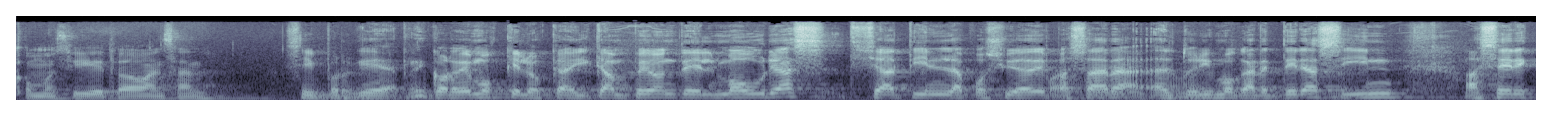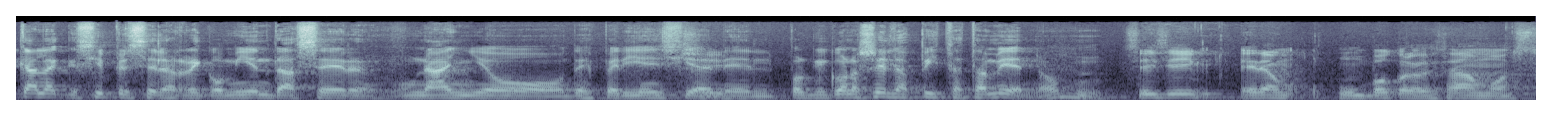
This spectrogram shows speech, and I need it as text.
cómo sigue todo avanzando. Sí, porque recordemos que los, el campeón del Mouras ya tiene la posibilidad de pasar al turismo carretera sin hacer escala, que siempre se les recomienda hacer un año de experiencia en el. Porque conocés las pistas también, ¿no? Sí, sí, era un- poco lo que estábamos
